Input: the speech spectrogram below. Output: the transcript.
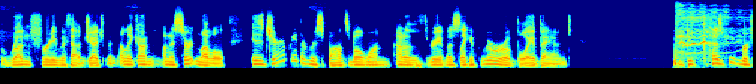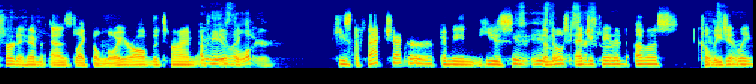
run free without judgment. Like on on a certain level, is Jeremy the responsible one out of the three of us? Like if we were a boy band, because we refer to him as like the lawyer all the time. I mean he is the lawyer. He's the fact checker. I mean, he's, He's he's the, most educated of us That's true. collegiately.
